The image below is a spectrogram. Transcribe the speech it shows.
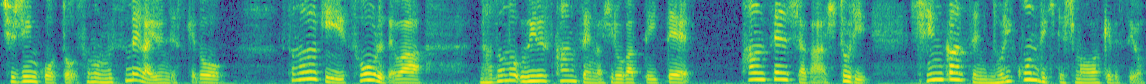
主人公とその娘がいるんですけど、その時ソウルでは謎のウイルス感染が広がっていて、感染者が一人新幹線に乗り込んできてしまうわけですよ。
